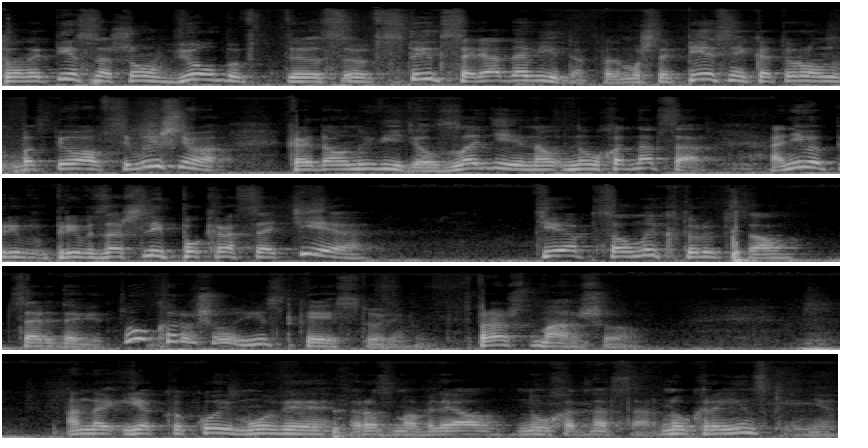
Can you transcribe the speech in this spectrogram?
то написано, что он ввел бы э, в стыд царя Давида, потому что песни, которые он воспевал Всевышнего, когда он увидел злодея на, на уходноца, они бы превзошли по красоте те псалмы, которые писал царь Давид. Ну, хорошо, есть такая история. Спрашивает Маршева. А на я какой мове размовлял Нухаднацар? На украинской? Нет.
